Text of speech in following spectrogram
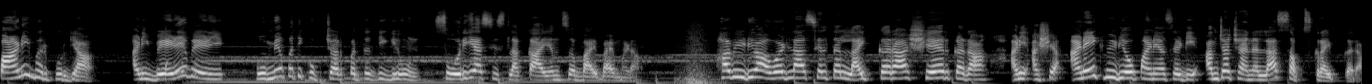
पाणी भरपूर घ्या आणि वेळेवेळी होमिओपॅथिक उपचार पद्धती घेऊन सोरियासिसला कायमचं बाय बाय म्हणा. हा व्हिडिओ आवडला असेल तर लाईक करा शेअर करा आणि असे अनेक व्हिडिओ पाहण्यासाठी आमच्या चॅनलला सबस्क्राईब करा.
